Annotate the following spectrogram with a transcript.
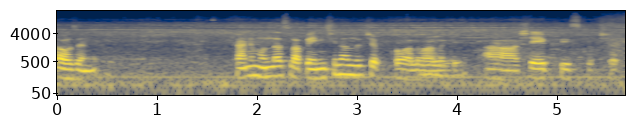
థౌజండ్. కానీ ముందు అసలు ఆ పెంచినందుకు చెప్పుకోవాలి వాళ్ళకి. ఆ షేప్ తీసుకొచ్చారు.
